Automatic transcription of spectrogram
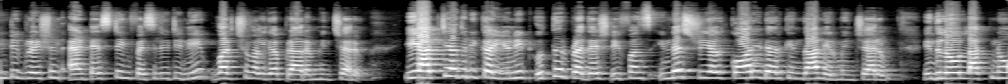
integration and testing ఫెసిలిటీని వర్చువల్గా ప్రారంభించారు. ఈ అత్యాధునిక unit Uttar Pradesh defence industrial corridor కింద నిర్మించారు. ఇందులో లక్నో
